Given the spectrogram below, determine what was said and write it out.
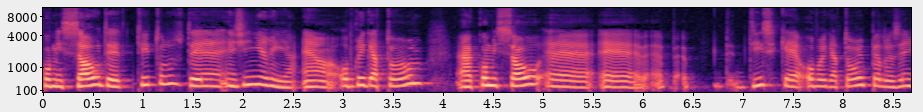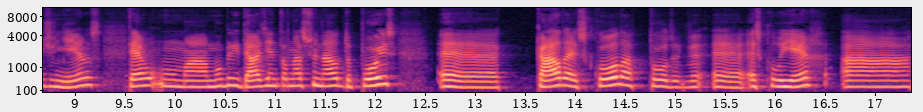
Comissão de Títulos de Engenharia. É obrigatório, a comissão é, é, diz que é obrigatório pelos engenheiros ter uma mobilidade internacional. Depois, é, cada escola pode é, escolher a,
